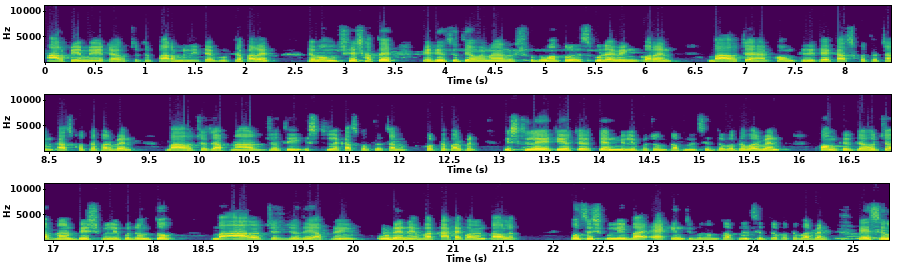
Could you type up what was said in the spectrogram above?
আরপিএম এ এটা হচ্ছে যে পার মিনিটে ঘুরতে পারে এবং সে সাথে এটি যদি আপনার শুধুমাত্র স্ক্রু ড্রাইভিং করেন বা হচ্ছে হ্যাঁ কংক্রিটে কাজ করতে চান, কাজ করতে পারবেন। বা হচ্ছে যে আপনার যদি স্টিলে কাজ করতে চান, করতে পারবেন। স্টিলে এটি হচ্ছে টেন মিলি পর্যন্ত আপনি সিদ্ধ করতে পারবেন। কংক্রিটে হচ্ছে আপনার বিশ মিলি পর্যন্ত। বা আর হচ্ছে যদি আপনি উডেনে বা কাঠে করেন, তাহলে পঁচিশ মিলি বা এক ইঞ্চি পর্যন্ত আপনি সিদ্ধ করতে পারবেন। এই ছিল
